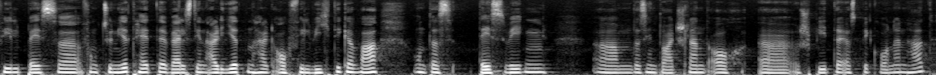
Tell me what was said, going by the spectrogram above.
viel besser funktioniert hätte, weil es den Alliierten halt auch viel wichtiger war und dass deswegen ähm, das in Deutschland auch äh, später erst begonnen hat.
